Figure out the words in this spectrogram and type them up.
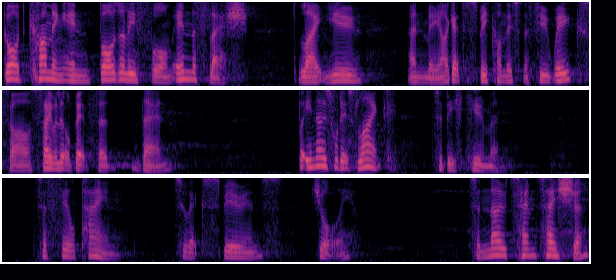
God coming in bodily form, in the flesh, like you and me. I get to speak on this in a few weeks, so I'll save a little bit for then. But he knows what it's like to be human, to feel pain, to experience joy, to know temptation,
